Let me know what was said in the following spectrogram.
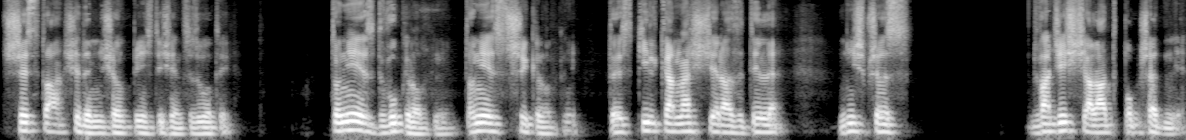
375 tysięcy złotych. To nie jest dwukrotnie, to nie jest trzykrotnie, to jest kilkanaście razy tyle niż przez 20 lat poprzednie.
